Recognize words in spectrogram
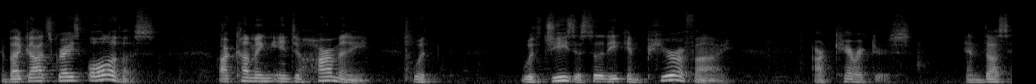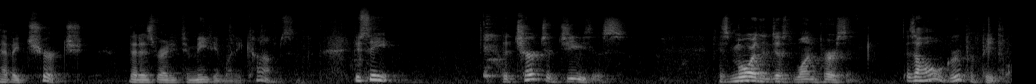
And by God's grace, all of us are coming into harmony with, with Jesus so that he can purify our characters and thus have a church that is ready to meet him when he comes. You see, the church of Jesus is more than just one person, there's a whole group of people.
